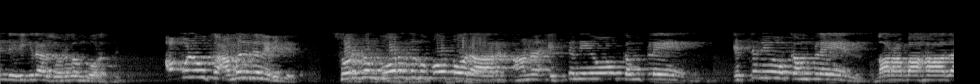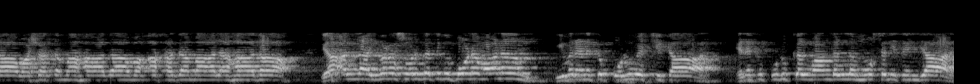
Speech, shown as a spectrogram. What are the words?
என்று இருக்கிறார் சொர்க்கம் போறது அவ்வளவுக்கு அமல்கள் இருக்குது. சொர்க்கம் போறதுக்கு போக போறார். ஆனா எத்தனையோ கம்ப்ளைண்ட் எத்தனையோ கம்ப்ளைண்ட் வரபஹாதா வசதமஹாதா வஅஹதமாலஹாதா. யா அல்லா இவரை சொர்க்கத்துக்கு போன வானம். இவர் எனக்கு பொழு வச்சிட்டார். எனக்கு குடுக்கல் வாங்கல்ல மோசடி செஞ்சார்.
